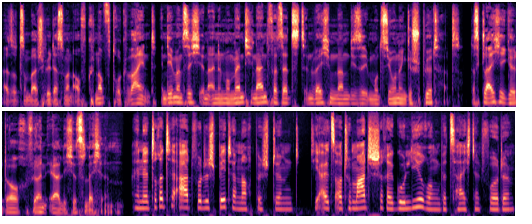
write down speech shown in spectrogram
Also zum Beispiel, dass man auf Knopfdruck weint, indem man sich in einen Moment hineinversetzt, in welchem man diese Emotionen gespürt hat. Das gleiche gilt auch für ein ehrliches Lächeln. Eine dritte Art wurde später noch bestimmt bestimmt, die als automatische Regulierung bezeichnet wurde.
